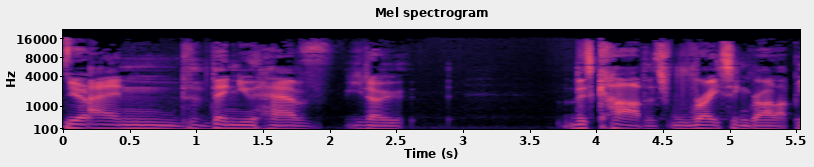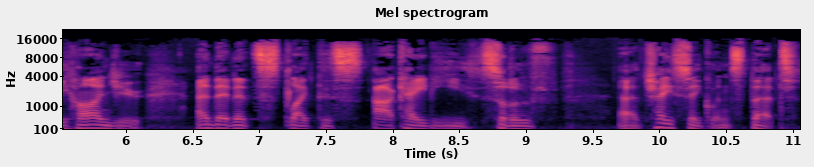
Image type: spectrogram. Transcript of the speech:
Yeah. and then you have you know this car that's racing right up behind you, and then it's like this arcadey sort of uh, chase sequence that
